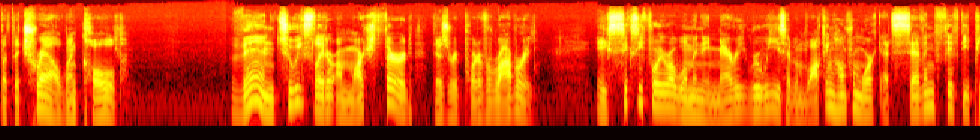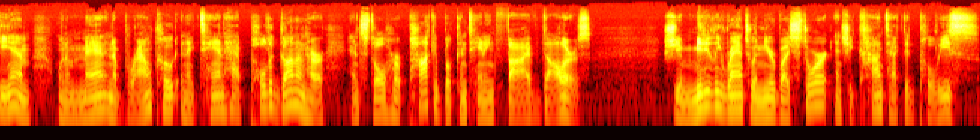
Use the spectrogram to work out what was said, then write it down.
but the trail went cold. Then, two weeks later, on March 3rd, there's a report of a robbery. A 64 year old woman named Mary Ruiz had been walking home from work at 7:50 p.m. when a man in a brown coat and a tan hat pulled a gun on her and stole her pocketbook containing $5. She immediately ran to a nearby store and she contacted police.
